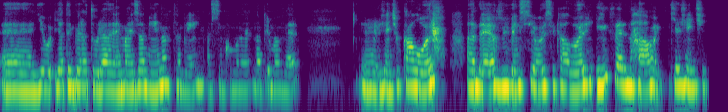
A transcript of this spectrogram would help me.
É, e, e, a temperatura é mais amena também, assim como né, na primavera. É, gente, o calor, a Andrea vivenciou esse calor infernal que a gente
